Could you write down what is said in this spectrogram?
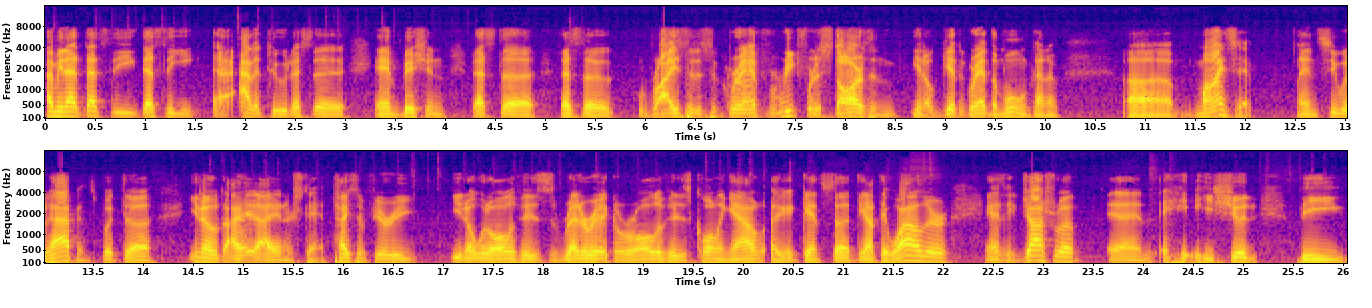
I mean, that that's the that's the uh, attitude, that's the ambition, that's the that's the rise to the grab, reach for the stars, and you know, get grab the moon kind of uh, mindset, and see what happens. But uh, you know, I I understand Tyson Fury you know, with all of his rhetoric or all of his calling out against uh, Deontay Wilder, Anthony Joshua, and he, he should be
